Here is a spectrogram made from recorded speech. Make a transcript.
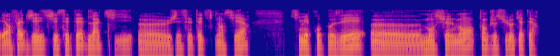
et en fait, j'ai cette aide-là qui, heu, j'ai cette aide financière qui m'est proposée, heu, mensuellement tant que je suis locataire.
